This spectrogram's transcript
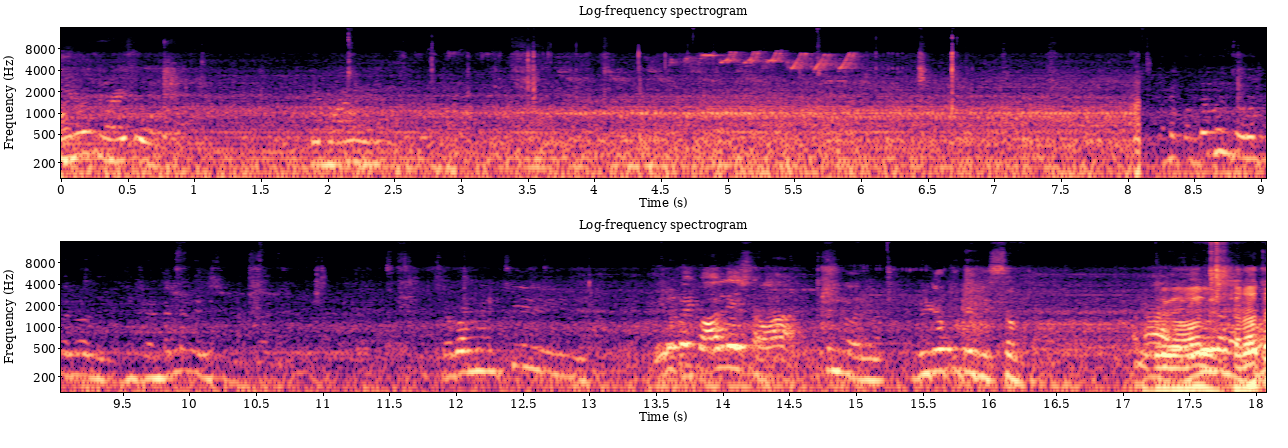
ఈరోజు నైట్ గుడ్ మార్నింగ్ అంటే కొత్త నుంచి ఎవరు తెలియదు ఈ గంటలో తెలుసుకున్నాను సెవెన్ నుంచి వీడియోపై కాల్ చేసినావా వచ్చింది వీడియో ఫుటేజ్ ఇస్తాం. ఇప్పుడు కావాలి. తర్వాత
